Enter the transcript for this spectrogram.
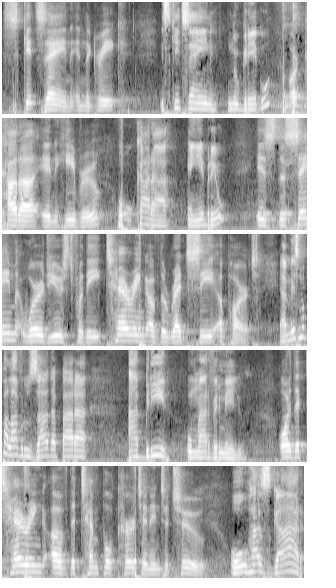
skitzein in the Greek, skitzein no grego, or kara in Hebrew, ou kará em hebreu, is the same word used for the tearing of the Red Sea apart, é a mesma palavra usada para abrir o mar vermelho, or the tearing of the temple curtain into two, ou rasgar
